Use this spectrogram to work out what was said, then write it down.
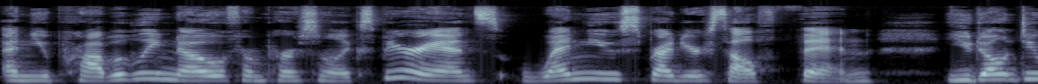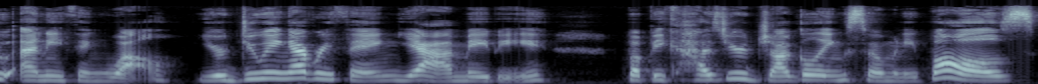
And you probably know from personal experience when you spread yourself thin, you don't do anything well. You're doing everything, yeah, maybe, but because you're juggling so many balls,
